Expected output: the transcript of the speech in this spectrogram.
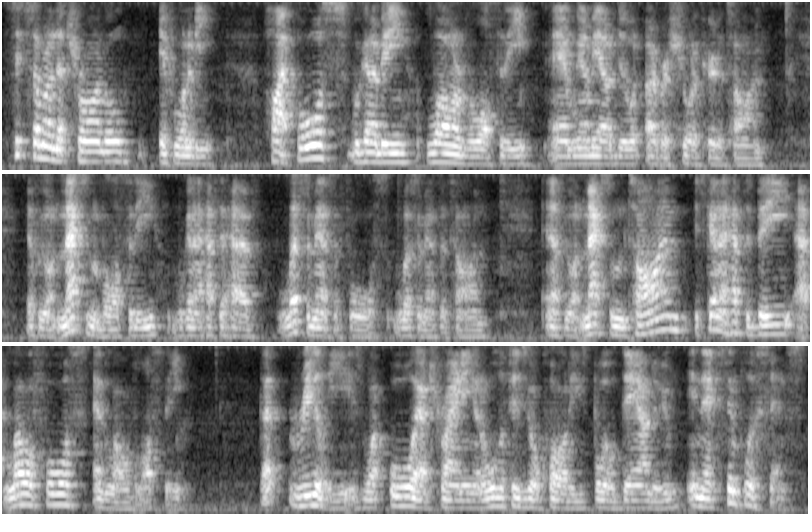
sits somewhere in that triangle if we want to be high force, we're going to be lower in velocity and we're going to be able to do it over a shorter period of time. If we want maximum velocity, we're going to have to have less amounts of force, less amounts of time. And if we want maximum time, it's going to have to be at lower force and lower velocity. That really is what all our training and all the physical qualities boil down to in their simplest sense.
